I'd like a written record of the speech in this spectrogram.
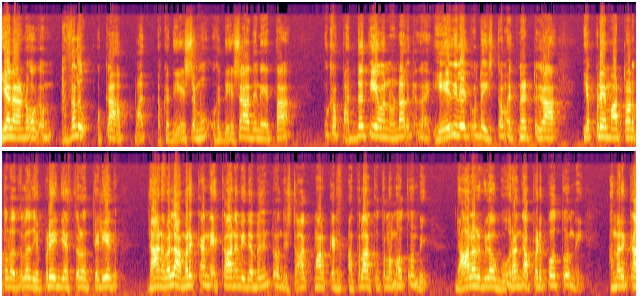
ఇలా ఒక అసలు ఒక ప- ఒక దేశము ఒక దేశాధినేత ఒక పద్ధతి ఏమైనా ఉండాలి కదా? ఏది లేకుండా ఇష్టం వచ్చినట్టుగా ఎప్పుడే మాట్లాడుతాడో తెలియదు ఎప్పుడేం చేస్తాడో తెలియదు. దానివల్ల అమెరికన్ ఎకానమీ దెబ్బతింటుంది స్టాక్ మార్కెట్ అతలాకుతలం అవుతుంది డాలర్ విలువ ఘోరంగా పడిపోతుంది. అమెరికా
